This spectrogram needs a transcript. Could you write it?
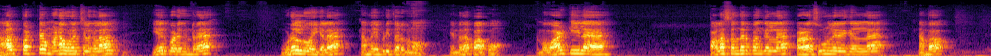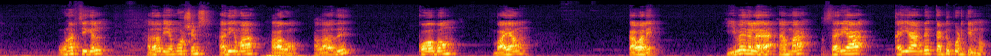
நாள்பட்ட மன உளைச்சல்களால் ஏற்படுகின்ற உடல் நோய்களை நம்ம எப்படி தடுக்கணும் என்பதை பார்ப்போம். நம்ம வாழ்க்கையில் பல சந்தர்ப்பங்களில் பல சூழ்நிலைகளில் நம்ம உணர்ச்சிகள் அதாவது எமோஷன்ஸ் அதிகமாக ஆகும். அதாவது கோபம் பயம் கவலை. இவைகளை நம்ம சரியாக கையாண்டு கட்டுப்படுத்திடணும்.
